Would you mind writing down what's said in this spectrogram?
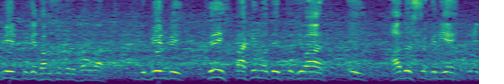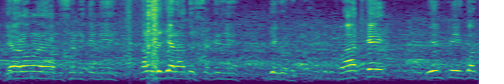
বিএনপিকে ধ্বংস করে ফেলবার। কিন্তু বিএনপি ফিনিক্স পাখির মতোই প্রতিবার এই আদর্শকে নিয়ে জিয়া রহমানের আদর্শকে নিয়ে, খালেদা জিয়ার আদর্শকে নিয়ে জেগে উঠেছে। আজকে বিএনপি গত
